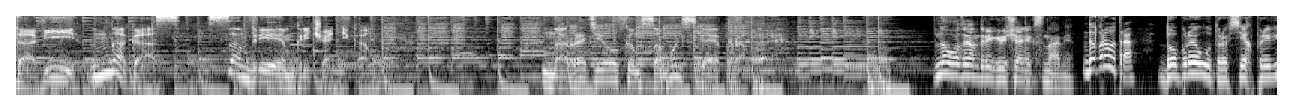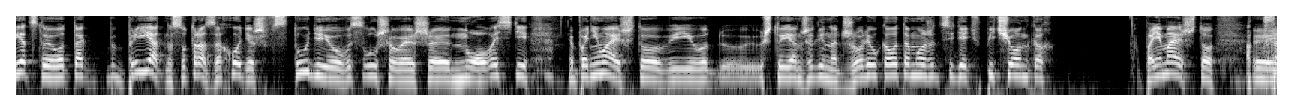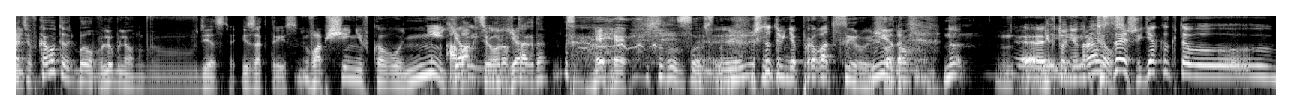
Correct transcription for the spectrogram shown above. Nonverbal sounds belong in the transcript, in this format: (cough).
«Дави на газ» с Андреем Гречанником. На радио «Комсомольская правда». Ну вот и Андрей Гречаник с нами. Доброе утро. Доброе утро, всех приветствую. Вот так приятно с утра заходишь в студию, выслушиваешь э, новости, понимаешь, что и вот э, что и Анджелина Джоли у кого-то может сидеть в печенках. Понимаешь, что... А, э, кстати, в кого ты был влюблен в, детстве из актрис? Вообще ни в кого. Не, А я, в актеров я- тогда? Ну, (laughs) (laughs) собственно. Э, Что ты меня провоцируешь? Ну, Никто не э, нравился? Ты знаешь, я как-то э,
